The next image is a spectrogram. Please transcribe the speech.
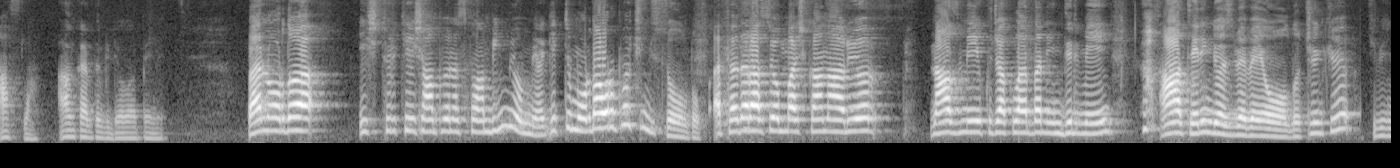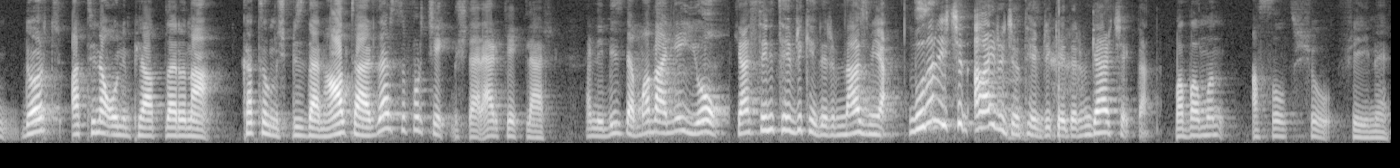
Asla. Ankara'da biliyorlar beni. Ben orada hiç Türkiye şampiyonası falan bilmiyorum ya. Gittim orada Avrupa üçüncüsü olduk. E, Federasyon başkanı arıyor. Nazmiye'yi kucaklardan indirmeyin. Halter'in göz bebeği oldu. Çünkü 2004 Atina olimpiyatlarına katılmış bizden halterler sıfır çekmişler erkekler. Hani bizde madalya yok. Yani seni tebrik ederim Nazmiye. Bunun için ayrıca tebrik ederim gerçekten. Babamın asıl şu şeyine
